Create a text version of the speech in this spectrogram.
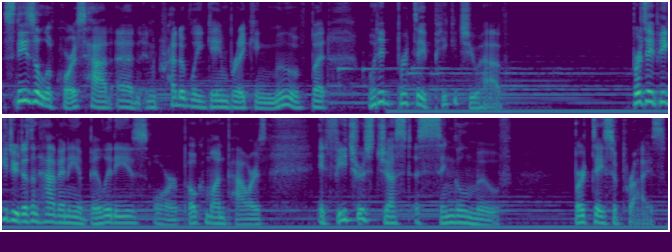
Sneasel, of course, had an incredibly game-breaking move, but what did Birthday Pikachu have? Birthday Pikachu doesn't have any abilities or Pokemon powers. It features just a single move, Birthday Surprise.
